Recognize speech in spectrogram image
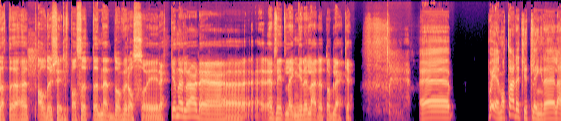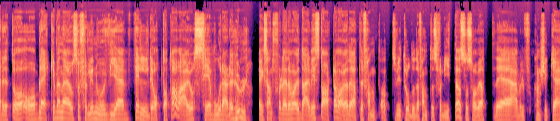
dette et alderstilpasset nedover også i rekken, eller er det et litt lengre lerret å bleke? Eh, på en måte er det et litt lengre lerret å, å, bleke, men det er jo selvfølgelig noe vi er veldig opptatt av, er jo å se hvor er det hull. Ikke sant? For det, det var jo der vi starta, var jo det at, det fant, at, vi trodde det fantes for lite, og så så vi at det er vel kanskje ikke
